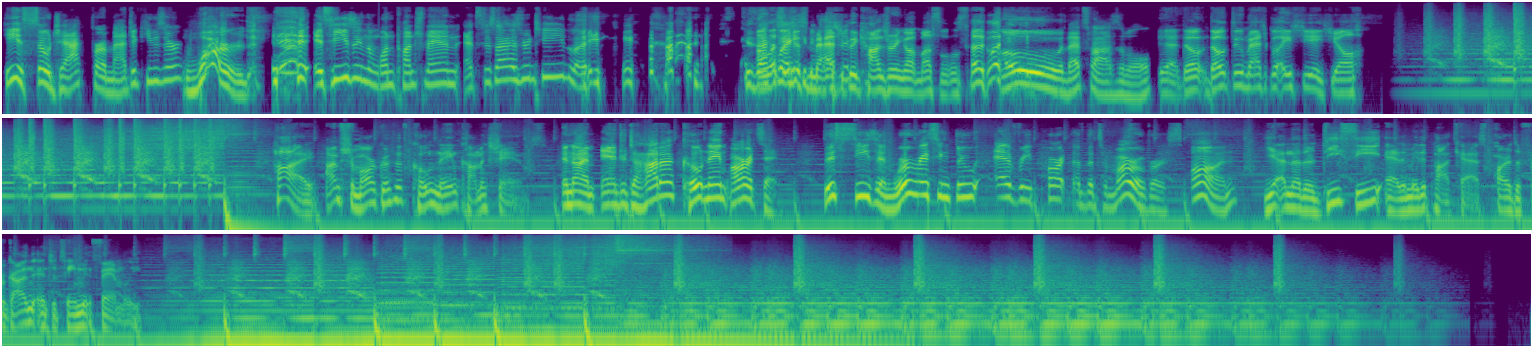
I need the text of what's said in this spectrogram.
he is so jacked for a magic user. Word. is he using the One Punch Man exercise routine? Like, is that Unless he's just magically magic? conjuring up muscles. like, oh, that's possible. Yeah, don't don't do magical HGH, y'all. Hi, I'm Chamar Griffith, codename Comic Shams. And I'm Andrew Tejada, codename Arate. This season, we're racing through every part of the Tomorrowverse on yet another DC animated podcast, part of the Forgotten Entertainment family.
